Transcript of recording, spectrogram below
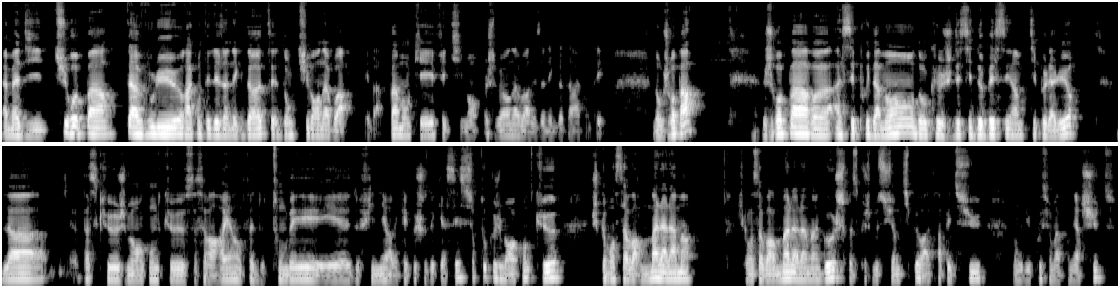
Elle m'a dit "Tu repars, tu as voulu raconter des anecdotes, donc tu vas en avoir." Et eh bah ben, pas manquer, effectivement, je vais en avoir des anecdotes à raconter. Donc je repars. Je repars euh, assez prudemment, donc euh, je décide de baisser un petit peu l'allure. Là, parce que je me rends compte que ça sert à rien en fait de tomber et de finir avec quelque chose de cassé. Surtout que je me rends compte que je commence à avoir mal à la main. Je commence à avoir mal à la main gauche parce que je me suis un petit peu rattrapé dessus, donc du coup sur ma première chute.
